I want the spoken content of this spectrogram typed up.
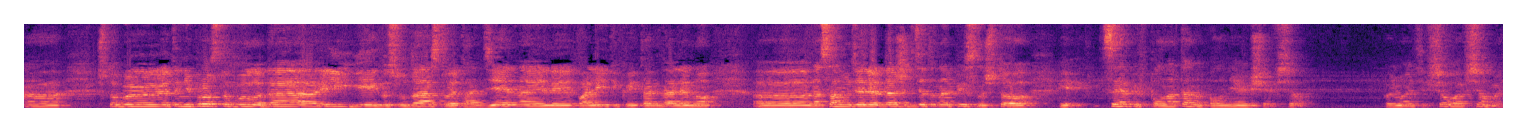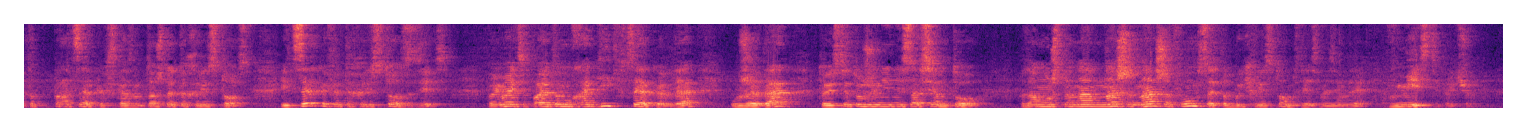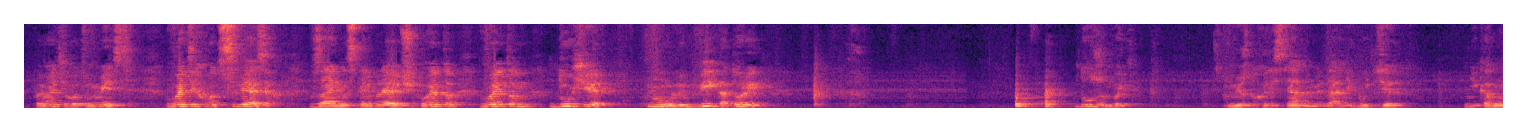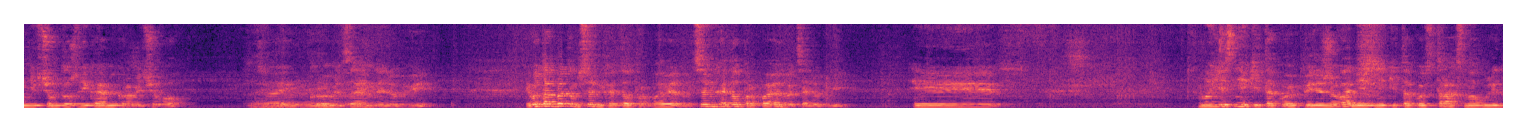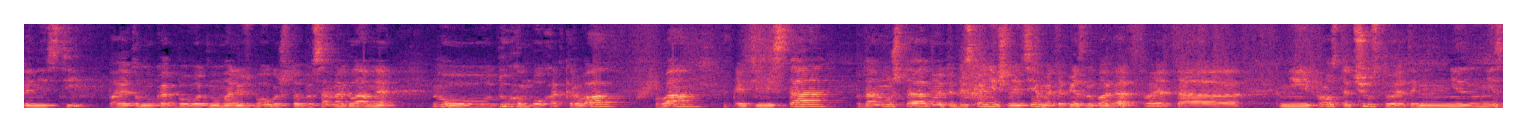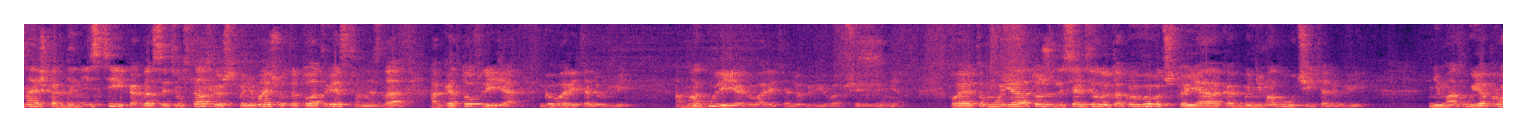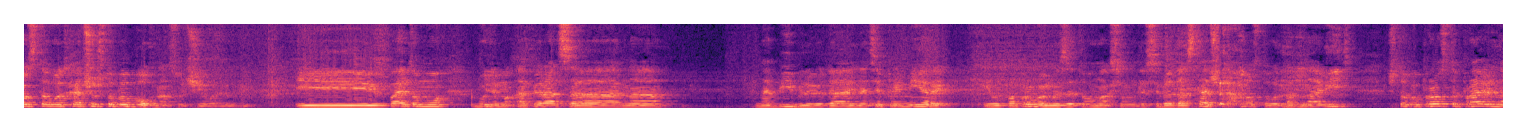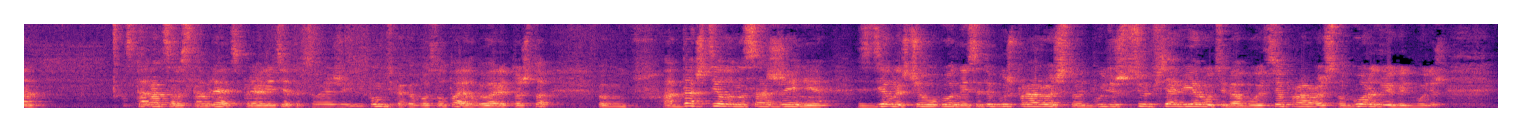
а, чтобы это не просто было, да, религия и государство, это отдельно, или политика и так далее, но э, на самом деле даже где-то написано, что церковь полнота, наполняющая все. Понимаете, все во всем. Это про церковь сказано, потому что это Христос. И церковь это Христос здесь. Понимаете, поэтому ходить в церковь, да, уже, да, то есть это уже не, не совсем то. Потому что нам, наша, наша функция это быть Христом здесь на земле. Вместе причем. Понимаете, вот вместе, в этих вот связях взаимно скрепляющих, в этом, в этом духе ну, любви, который должен быть между христианами, да, не будьте никому ни в чем должниками, кроме чего? Взаимной. Кроме взаимной любви. И вот об этом сегодня хотел проповедовать. Сегодня хотел проповедовать о любви. И но есть некий такое переживание, есть некий такой страх, смогу ли донести. Поэтому как бы вот ну, молюсь Богу, чтобы самое главное, ну, Духом Бог открывал вам эти места, потому что ну, это бесконечная тема, это бездна богатства, это не просто чувство, это не, не знаешь, как донести. Когда с этим сталкиваешься, понимаешь вот эту ответственность, да, а готов ли я говорить о любви? А могу ли я говорить о любви вообще или нет? Поэтому я тоже для себя делаю такой вывод, что я как бы не могу учить о любви. Не могу. Я просто вот хочу, чтобы Бог нас учил о любви. И поэтому будем опираться на, на Библию, да, и на те примеры. И вот попробуем из этого максимум для себя достать, чтобы просто вот обновить, чтобы просто правильно стараться расставлять приоритеты в своей жизни. Помните, как апостол Павел говорит, то, что отдашь тело на сожжение, сделаешь что угодно, если ты будешь пророчествовать, будешь, всю, вся вера у тебя будет, все пророчество, город двигать будешь,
